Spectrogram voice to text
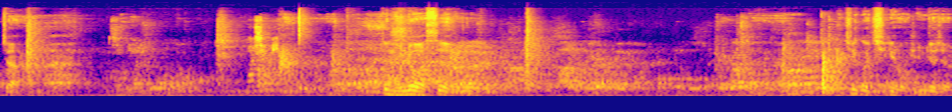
자, 52 또 몰려왔어요. 자, 찍어치기로 힘 조절.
